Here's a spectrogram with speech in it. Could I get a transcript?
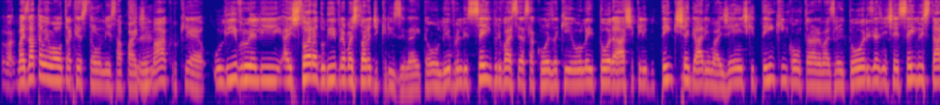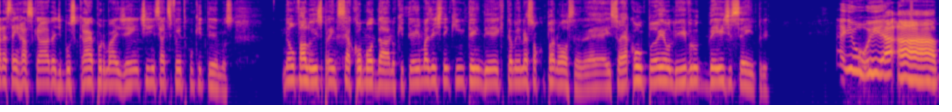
Agora, Mas há também uma outra questão nessa parte macro, que é o livro, ele. A história do livro é uma história de crise, né? Então o livro ele sempre vai ser essa coisa que o leitor acha que ele tem que chegar em mais gente, que tem que encontrar mais leitores, e a gente sempre está nessa enrascada de buscar por mais gente e insatisfeito com o que temos. Não falo isso pra gente se acomodar no que tem, mas a gente tem que entender que também não é só culpa nossa, né? Isso aí acompanha o livro desde sempre. É, e o- e a- a-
